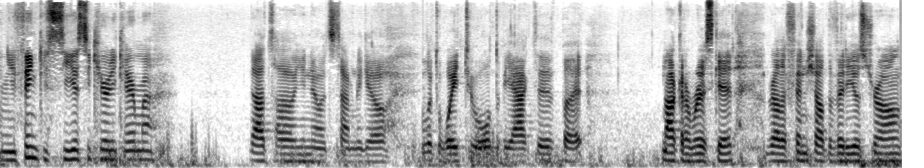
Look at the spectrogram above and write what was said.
When you think you see a security camera, that's how you know it's time to go. I looked way too old to be active, but I'm not gonna risk it. I'd rather finish out the video strong.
